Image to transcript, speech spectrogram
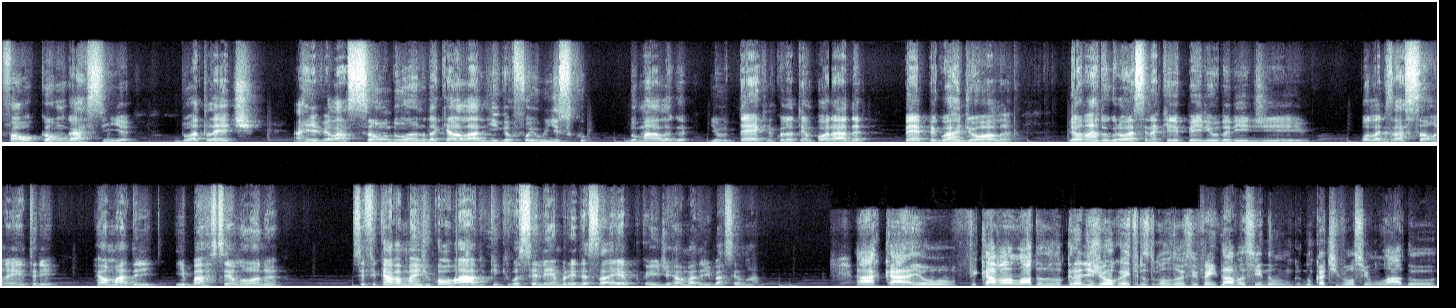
Falcão Garcia do Atlético. A revelação do ano daquela La Liga foi o Isco, do Málaga e o técnico da temporada, Pepe Guardiola. Leonardo Grossi, naquele período ali de polarização né, entre Real Madrid e Barcelona, você ficava mais de qual lado? O que, que você lembra aí dessa época aí de Real Madrid e Barcelona? Ah, cara, eu ficava ao lado do grande jogo entre os dois se enfrentavam, assim, nunca tive assim, um lado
